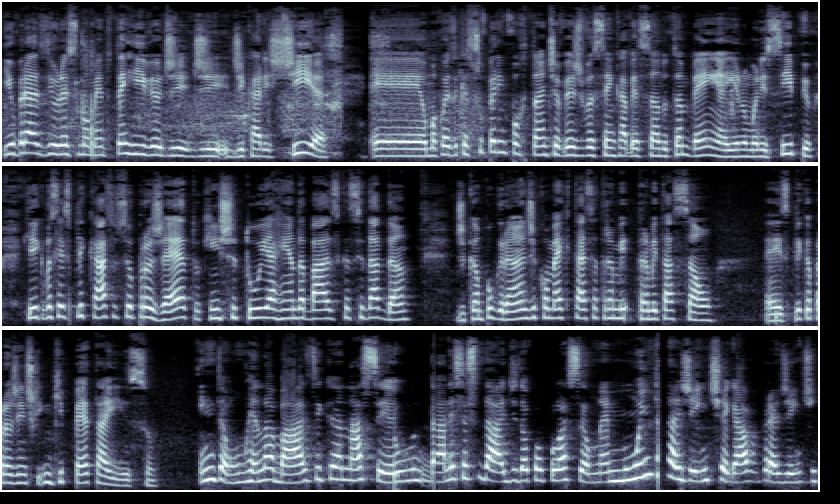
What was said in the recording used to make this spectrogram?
E o Brasil, nesse momento terrível de, de, de caristia, é uma coisa que é super importante, eu vejo você encabeçando também aí no município. Queria que você explicasse o seu projeto que institui a renda básica cidadã de Campo Grande, como é que está essa tramitação. É, explica pra gente em que pé está isso. Então, renda básica nasceu da necessidade da população, né? Muita gente chegava pra gente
